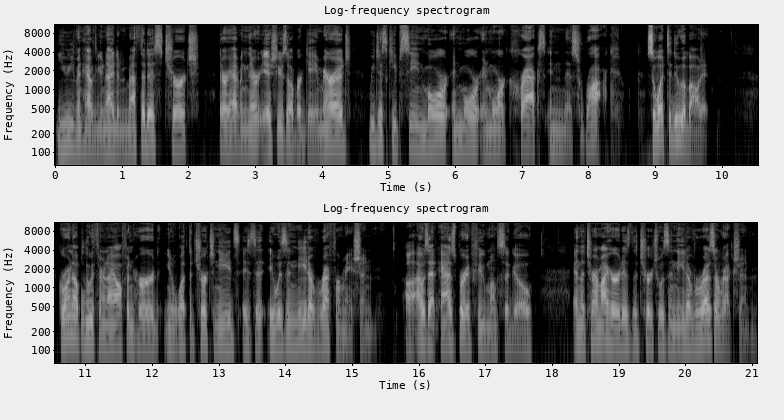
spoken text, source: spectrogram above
You even have the United Methodist Church. They're having their issues over gay marriage. We just keep seeing more and more and more cracks in this rock. So, what to do about it? Growing up Lutheran, I often heard, you know, what the church needs is that it was in need of reformation. Uh, I was at Asbury a few months ago, and the term I heard is the church was in need of resurrection.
